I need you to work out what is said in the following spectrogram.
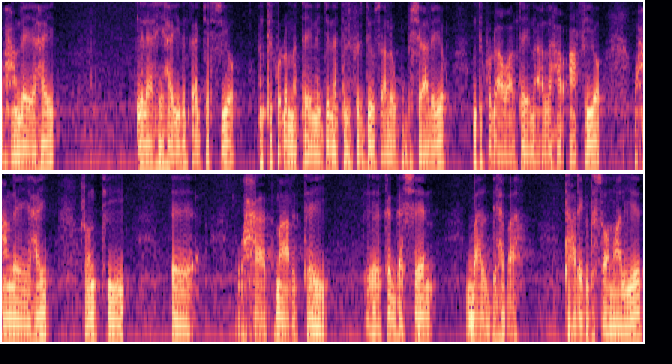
Waxaan leeyahay ilaahay ha idinka ajarsiyo. Intii ku dhammatayna jannatalfirdows alla ugu bashaareeyo intii ku dhaawantayna allaha cafiyo waxaan leeyahay runtii waxaad maaragtay ka gasheen bahal dahab ah taariikhda soomaaliyeed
